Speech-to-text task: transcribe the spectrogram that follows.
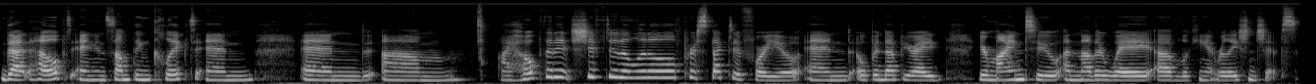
that helped and something clicked and and um I hope that it shifted a little perspective for you and opened up your your mind to another way of looking at relationships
